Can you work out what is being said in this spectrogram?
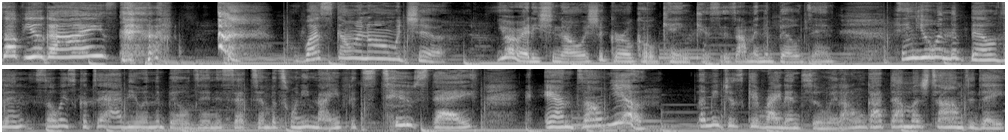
up, you guys? What's going on with you? You already should know. It's your girl Cocaine Kisses. I'm in the building. And you in the building. It's always good to have you in the building. It's September 29th. It's Tuesday. And um, yeah, let me just get right into it. I don't got that much time today.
